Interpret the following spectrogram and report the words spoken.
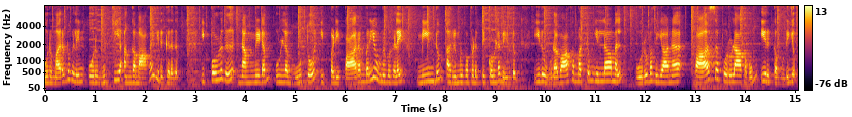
ஒரு மரபுகளின் ஒரு முக்கிய அங்கமாக இருக்கிறது. இப்பொழுது நம்மிடம் உள்ள மூத்தோர் இப்படி பாரம்பரிய உணவுகளை மீண்டும் அறிமுகப்படுத்திக் கொள்ள வேண்டும். இது உணவாக மட்டும் இல்லாமல் ஒரு வகையான பாச பொருளாகவும் இருக்க முடியும்.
